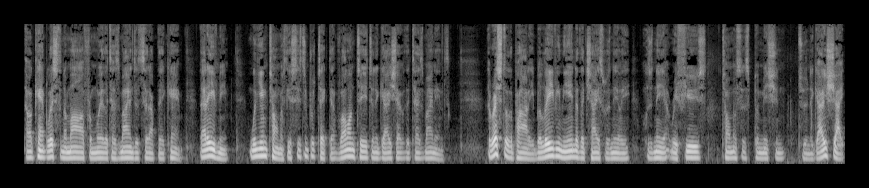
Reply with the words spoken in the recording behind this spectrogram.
they were camped less than a mile from where the Tasmanians had set up their camp. That evening, William Thomas, the Assistant Protector, volunteered to negotiate with the Tasmanians. The rest of the party, believing the end of the chase was nearly was near, refused Thomas's permission to negotiate.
